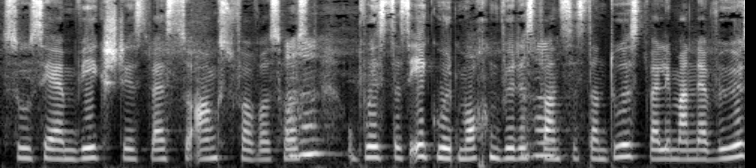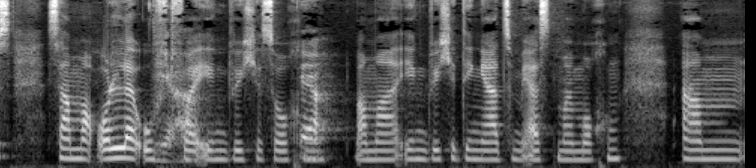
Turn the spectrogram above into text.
so sehr im Weg stehst, weil du so Angst vor was hast, Mhm. obwohl es das eh gut machen würdest, wenn du das dann tust, weil ich meine, nervös sind wir alle oft Ja. vor irgendwelche Sachen, Ja. Wenn wir irgendwelche Dinge auch zum ersten Mal machen. Ähm,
